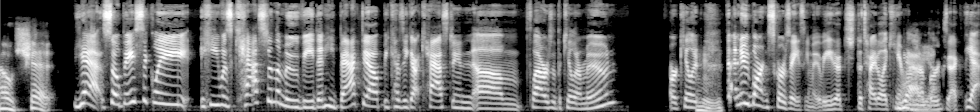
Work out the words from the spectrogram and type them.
Oh shit. Yeah, so basically, he was cast in the movie, then he backed out because he got cast in um, Flowers of the Killer Moon. Or Killer, Mhm. that new Martin Scorsese movie. That's the title. I can't Yeah, remember yeah. exactly. Yeah,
